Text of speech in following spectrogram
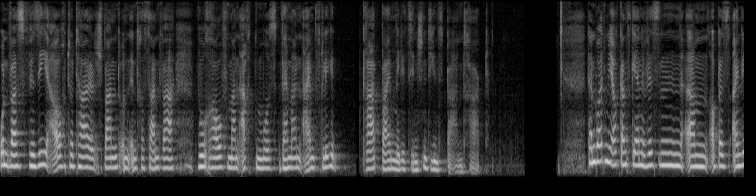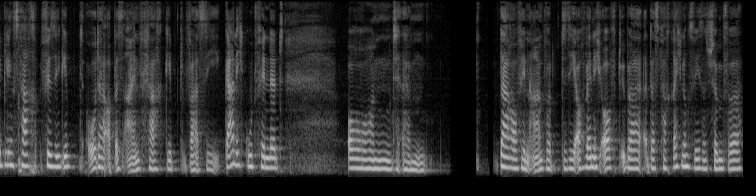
Und was für sie auch total spannend und interessant war, worauf man achten muss, wenn man einen Pflegegrad beim medizinischen Dienst beantragt. Dann wollten wir auch ganz gerne wissen, ähm, ob es ein Lieblingsfach für sie gibt oder ob es ein Fach gibt, was sie gar nicht gut findet. Und ähm, Daraufhin antwortete sie, auch wenn ich oft über das Fach Rechnungswesen schimpfe,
